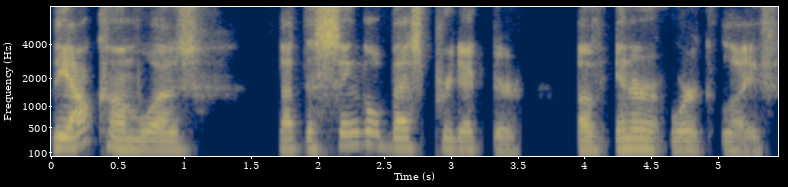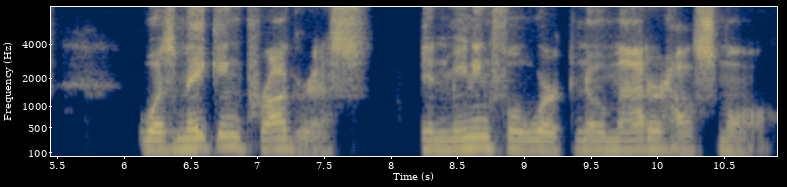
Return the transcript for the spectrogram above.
the outcome was that the single best predictor of inner work life was making progress in meaningful work, no matter how small.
